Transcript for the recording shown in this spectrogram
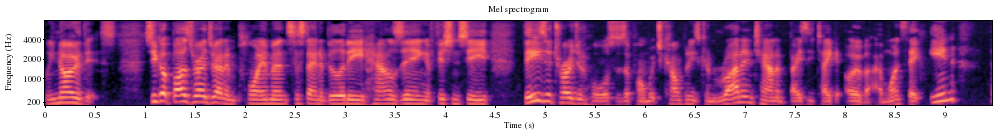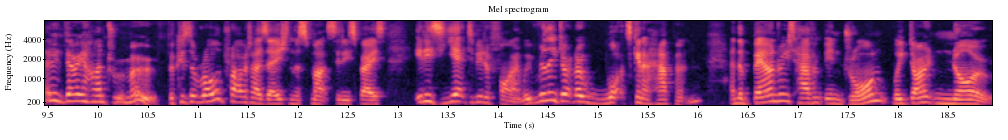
We know this. So you've got buzzwords around employment, sustainability, housing, efficiency. These are Trojan horses upon which companies can run in town and basically take it over. And once they're in, they'll be very hard to remove because the role of privatization in the smart city space, it is yet to be defined. We really don't know what's going to happen. And the boundaries haven't been drawn. We don't know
